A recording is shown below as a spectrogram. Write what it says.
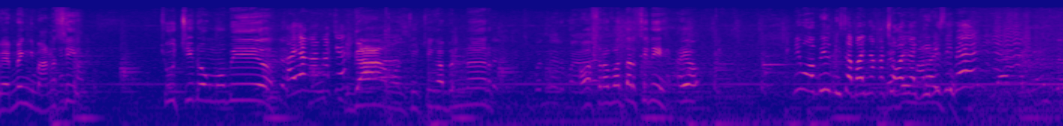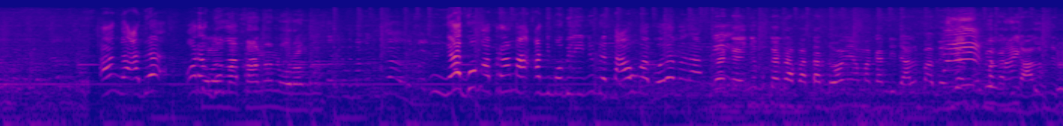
Bemeng gimana sih? Cuci dong mobil. Sayang anaknya. Enggak, mau cuci nggak bener. Awas Rafathar sini, ayo. Ini mobil bisa banyak kecoanya gini sih, Be. Ah, nggak ada. Orang Soal gue nggak pernah. makanan orang Enggak, gue nggak pernah makan di mobil ini. Udah tahu nggak boleh sama Raffi. Enggak, kayaknya bukan Rafathar doang yang makan di dalam, Pak Bengkel makan di dalam. dia.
